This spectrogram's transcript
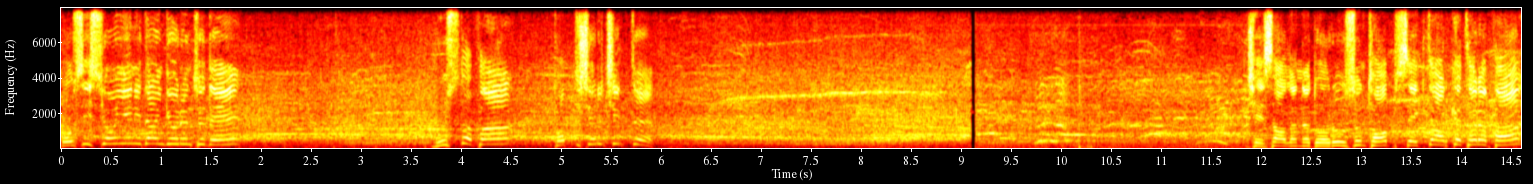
Pozisyon yeniden görüntüde. Mustafa top dışarı çıktı. Ceza alanına doğru uzun top. Sekti arka tarafa.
